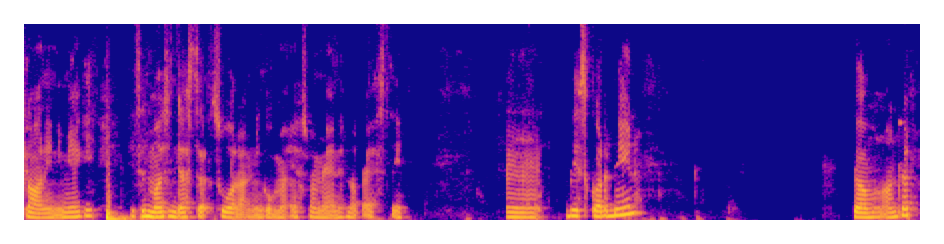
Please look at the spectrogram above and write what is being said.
klaanin nimiäkin. Itse mä olisin tästä suoraan, niin mä, jos mä menen nyt nopeasti mm, Discordiin. Joo, mulla on se.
